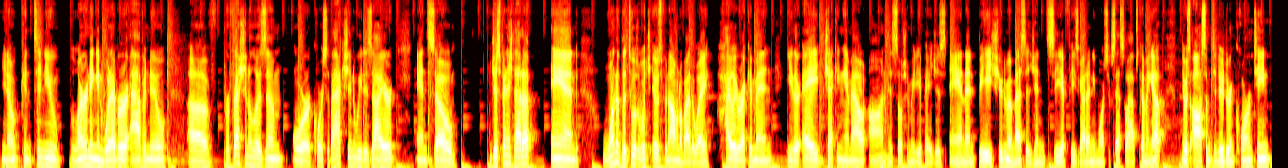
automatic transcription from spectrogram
you know, continue learning in whatever avenue of professionalism or course of action we desire. And so just finished that up. And one of the tools, which it was phenomenal, by the way, highly recommend either A, checking him out on his social media pages, and then B, shoot him a message and see if he's got any more successful apps coming up. It was awesome to do during quarantine.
